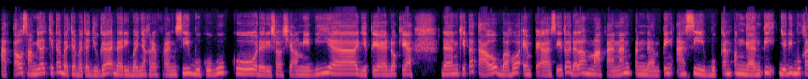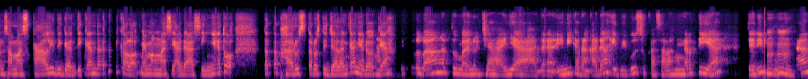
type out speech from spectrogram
Atau sambil kita baca-baca juga dari banyak referensi buku-buku, dari sosial media gitu ya, Dok ya. Dan kita tahu bahwa MPASI itu adalah makanan pendamping ASI, bukan pengganti. Jadi bukan sama sekali digantikan, tapi kalau memang masih ada ASINya itu tetap harus terus dijalankan ya, Dok ya. Betul banget tuh Mbak Nucha. Ya, dan ini kadang kadang-kadang ibu-ibu suka salah mengerti ya. Jadi mm -mm. bukan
